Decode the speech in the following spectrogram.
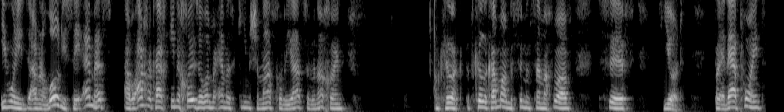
Even when you daven alone, you say emes. Aval achar kach ina choyzer lomer emes kim shemas Sif Yud. But at that point,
